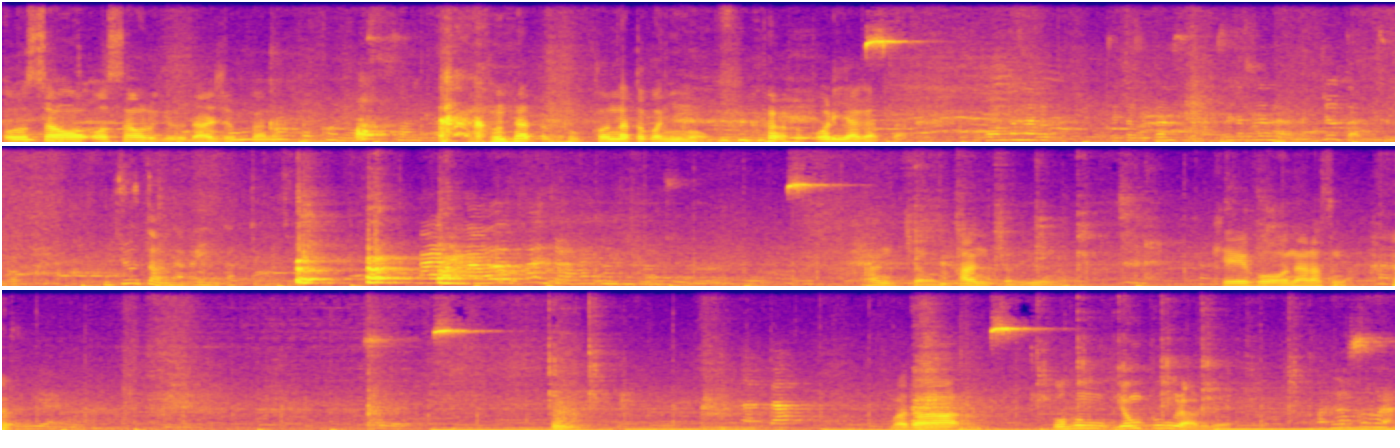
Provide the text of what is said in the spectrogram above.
おっさんおおっさんおるけど大丈夫かな？こんなとここんなとこにも 折りやがった。こんな長くベタベタにするベタベタなら絨毯にする絨毯ならいいんだって思っはい館長館長館長言うの。警報を鳴らすなまだ5分4分ぐらいあるで、あ、4分ぐらい。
